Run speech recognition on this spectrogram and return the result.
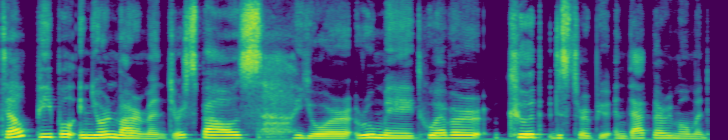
tell people in your environment, your spouse, your roommate, whoever could disturb you in that very moment,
